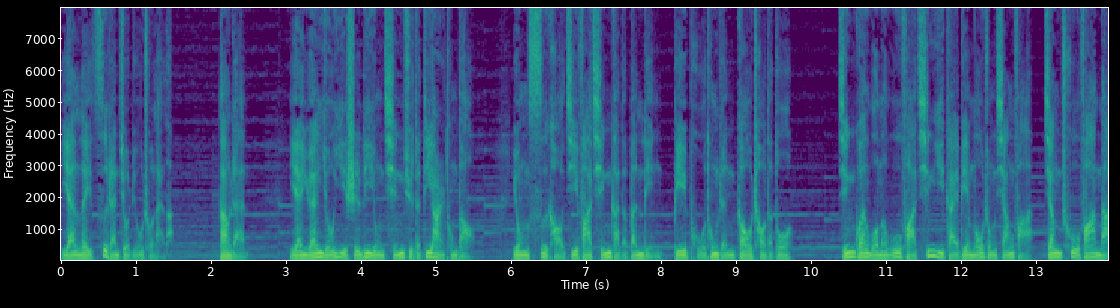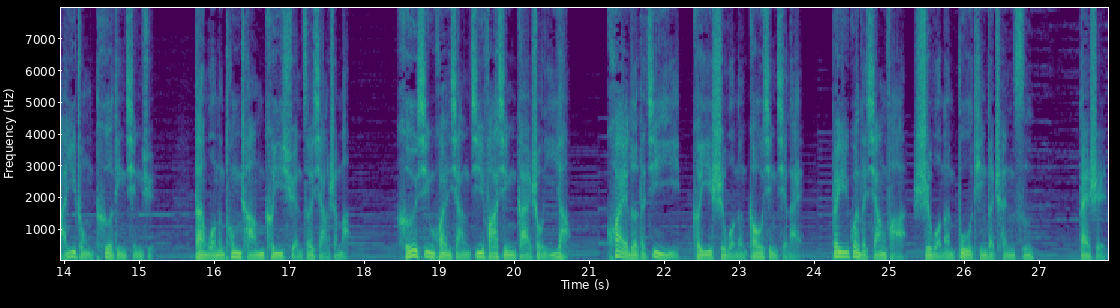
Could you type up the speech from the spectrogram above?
眼泪自然就流出来了。当然，演员有意识利用情绪的第二通道，用思考激发情感的本领比普通人高超得多。尽管我们无法轻易改变某种想法将触发哪一种特定情绪，但我们通常可以选择想什么。和性幻想激发性感受一样，快乐的记忆可以使我们高兴起来，悲观的想法使我们不停的沉思。但是，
